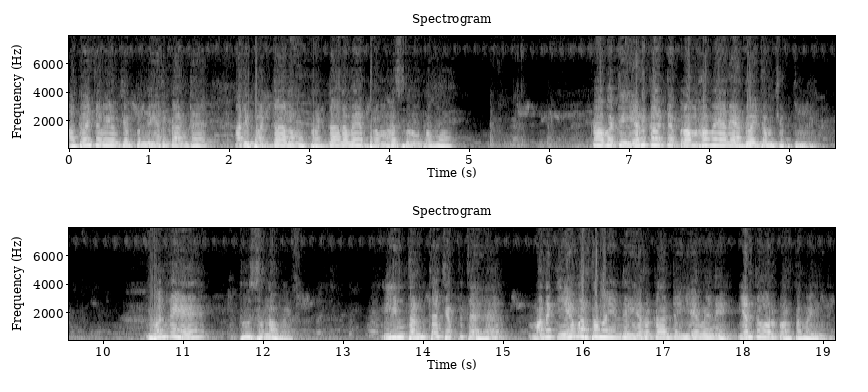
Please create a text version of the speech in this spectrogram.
అద్వైతం ఏం చెప్తుంది? ఎరుక అంటే అది ప్రజ్ఞానము. ప్రజ్ఞానమే బ్రహ్మస్వరూపము. కాబట్టి ఎరుక అంటే బ్రహ్మమే అని అద్వైతం చెప్తుంది. ఇవన్నీ చూస్తున్నాము. ఇంతంతా చెప్తే మనకి ఏమర్థమైంది? ఎరుక అంటే ఏమని? ఎంతవరకు అర్థమైంది?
